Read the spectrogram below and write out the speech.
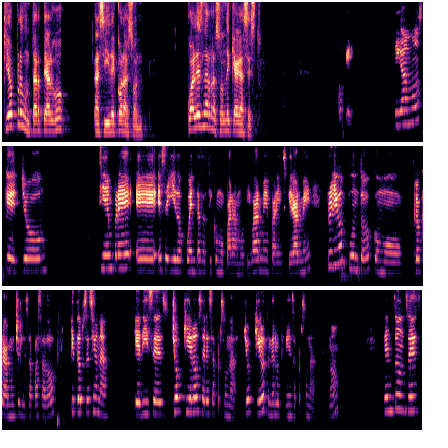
Quiero preguntarte algo así de corazón. ¿Cuál es la razón de que hagas esto? Digamos que yo siempre he seguido cuentas así como para motivarme, para inspirarme, pero llega un punto, como creo que a muchos les ha pasado, que te obsesiona, que dices, yo quiero ser esa persona, yo quiero tener lo que tiene esa persona, ¿no? Entonces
